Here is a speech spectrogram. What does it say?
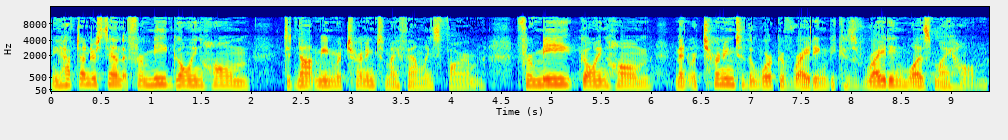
You have to understand that for me, going home did not mean returning to my family's farm. For me, going home meant returning to the work of writing because writing was my home.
